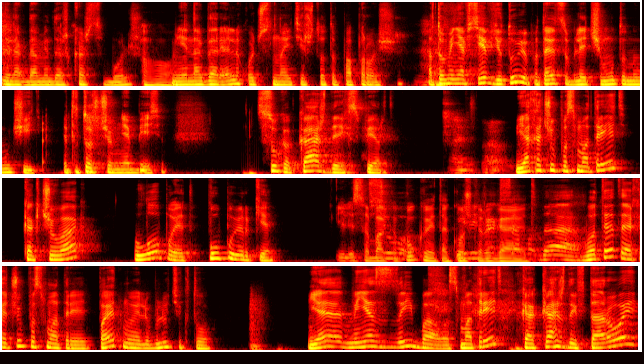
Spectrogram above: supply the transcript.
Иногда мне даже кажется больше. Вот. Мне иногда реально хочется найти что-то попроще. А то меня все в Ютубе пытаются, блядь, чему-то научить. Это то, что меня бесит. Сука, каждый эксперт. Я хочу посмотреть, как чувак лопает пупырки. Или собака Всё. пукает, а кошка Или рыгает. сам- Да, вот это я хочу посмотреть. Поэтому я люблю ТикТок. Я, меня заебало смотреть, как каждый второй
